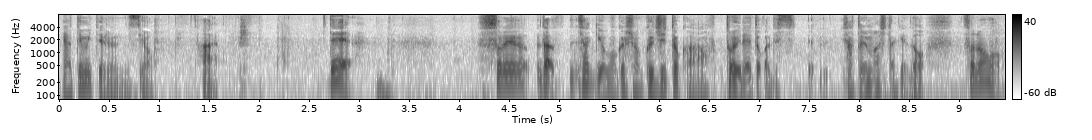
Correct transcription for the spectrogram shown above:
やってみてるんですよ。はい。で、それださっきは僕は食事とかトイレとかです例えましたけどその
